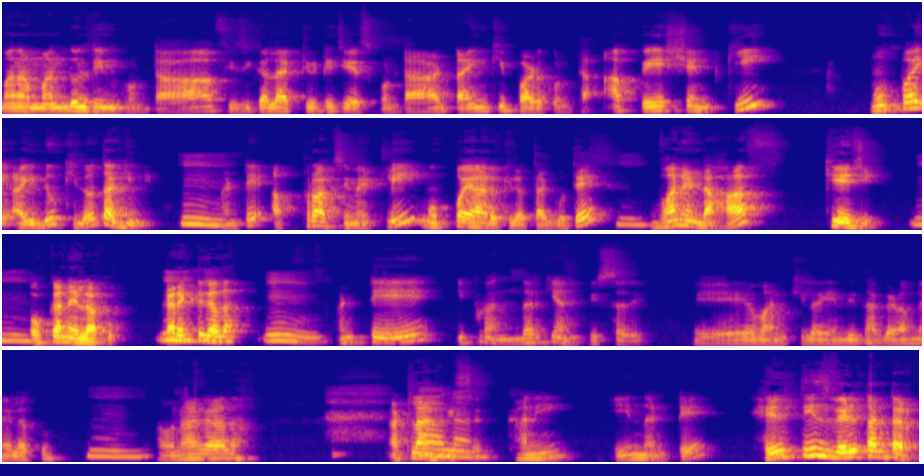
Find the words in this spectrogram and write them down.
మన మందులు తినుకుంటా ఫిజికల్ యాక్టివిటీ చేసుకుంటా టైంకి పడుకుంటా ఆ పేషెంట్కి ముప్పై ఐదు కిలో తగ్గింది. అంటే అప్రాక్సిమేట్లీ ముప్పై ఆరు కిలో తగ్గితే వన్ అండ్ హాఫ్ కేజీ ఒక్క నెలకు. కరెక్ట్ కదా? అంటే ఇప్పుడు అందరికీ అనిపిస్తుంది. ఏ వన్ కిలో ఏంది తగ్గడం నెలకు? అవునా కాదా? అట్లా. అనిపిస్తుంది. కానీ ఏంటంటే హెల్త్ ఈజ్ వెల్త్ అంటారు.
